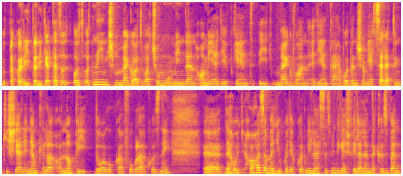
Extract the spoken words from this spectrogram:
ott takarítani kell, tehát ott, ott, ott nincs megadva csomó minden, ami egyébként így megvan egy ilyen táborban, és amiért szeretünk is járni, nem kell a, a napi dolgokkal foglalkozni, de hogy ha hazamegyünk, hogy akkor mi lesz, ez mindig egy félelem, de közben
